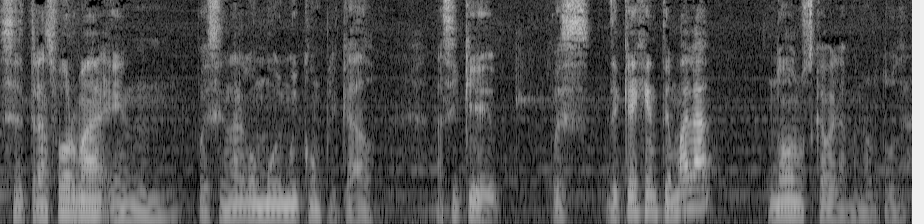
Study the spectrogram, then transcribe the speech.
se transforma en pues en algo muy muy complicado. Así que pues de que hay gente mala no nos cabe la menor duda.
